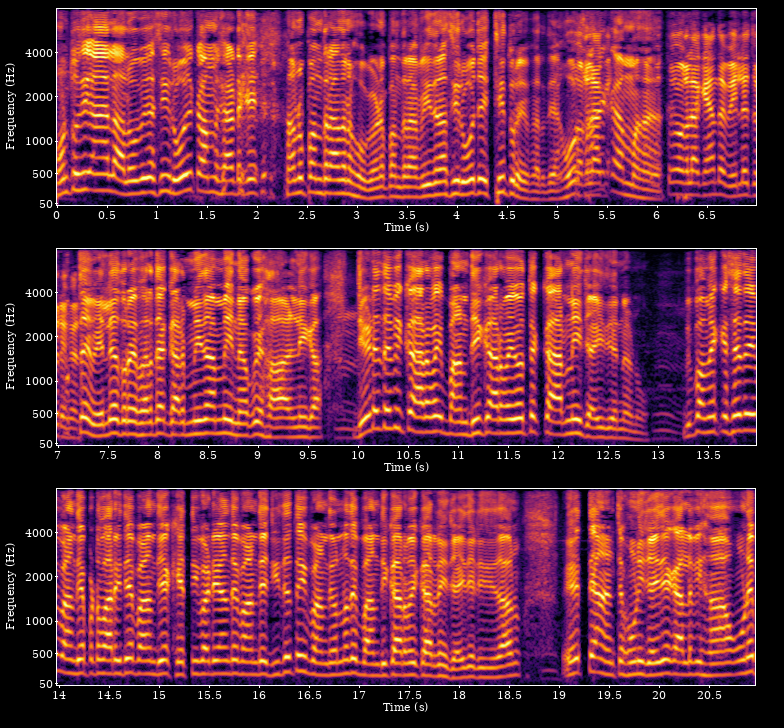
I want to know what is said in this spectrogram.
ਹੁਣ ਤੁਸੀਂ ਐਂ ਲਾ ਲਓ ਵੀ ਅਸੀਂ ਰੋਜ਼ ਕੰਮ ਛੱਡ ਕੇ ਸਾਨੂੰ 15 ਦਿਨ ਹੋ ਗਏ ਹੁਣ 15 20 ਦਿਨ ਅਸੀਂ ਰੋਜ਼ ਇੱਥੇ ਹੀ ਤੁਰੇ ਫਿਰਦੇ ਆ। ਹੋਰ ਸਾਰੇ ਕੰਮ ਹੈ ਤੋਂ ਅਗਲਾ ਕਹਿੰਦਾ ਵਿਹਲੇ ਤੁਰੇ ਫਿਰ ਉੱਤੇ ਵਿਹਲੇ ਤੁਰੇ ਫਿਰਦੇ ਆ ਗਰਮੀ ਦਾ ਮਹੀਨਾ ਕੋਈ ਹਾਲ ਨਹੀਂਗਾ ਜਿਹੜੇ ਤੇ ਵੀ ਕਾਰਵਾਈ ਬਣਦੀ ਕਾਰਵਾਈ ਉਹ ਤੇ ਕਰਨੀ ਚਾਹੀਦੀ ਇਹਨਾਂ ਨੂੰ। ਵੀ ਭਾਵੇਂ ਕਿਸੇ ਤੇ ਵੀ ਬਣਦੀ ਆ ਪਟਵਾਰੀ ਤੇ ਬਣਦੀ ਆ ਖੇਤੀਬਾੜੀਆਂ ਤੇ ਬਣਦੀ ਆ ਜਿਹਦੇ ਤੇ ਵੀ ਬਣਦੇ ਉਹਨਾਂ ਤੇ ਬਣਦੀ ਕਾਰਵਾਈ ਕਰਨੀ ਚਾਹੀਦੀ ਡੀਸੀ ਸਾਹਿਬ ਨੂੰ। ਇਹ ਧਿਆਨ 'ਚ ਹੋਣੀ ਚਾਹੀਦੀ ਹੈ ਗੱਲ ਵੀ ਹਾਂ ਉਹਨੇ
